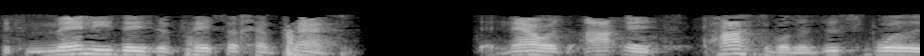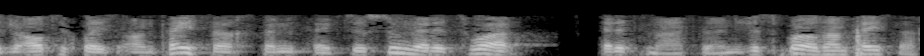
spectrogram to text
If many days of Pesach have passed, that now it's, uh, it's possible that this spoilage all took place on Pesach, then it's safe to assume that it's what? That it's matzah, and it just spoiled on Pesach.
